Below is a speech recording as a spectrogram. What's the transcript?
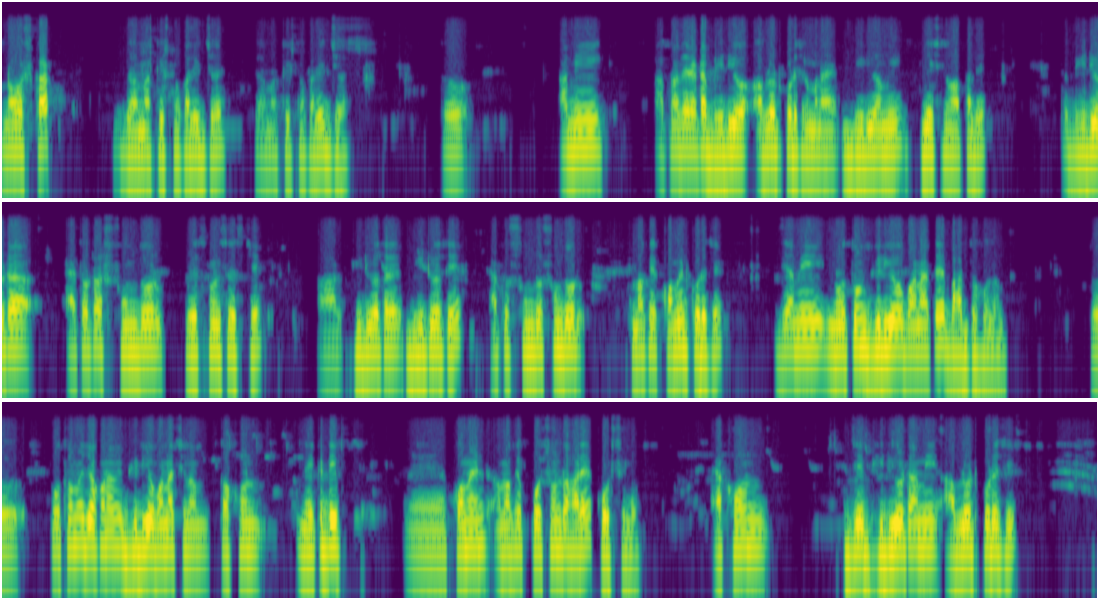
নমস্কার, জয় মা কৃষ্ণকালীর জয় জয় মা কৃষ্ণকালীর জয়। তো আমি আপনাদের একটা ভিডিও আপলোড করেছিলাম মানে ভিডিও আমি দিয়েছিলাম আপনাদের। তো ভিডিওটা এতটা সুন্দর রেসপন্স এসছে, আর ভিডিওতে ভিডিওতে এত সুন্দর সুন্দর আমাকে কমেন্ট করেছে যে আমি নতুন ভিডিও বানাতে বাধ্য হলাম। তো প্রথমে যখন আমি ভিডিও বানাচ্ছিলাম, তখন নেগেটিভ কমেন্ট আমাকে প্রচণ্ড হারে করছিল। এখন যে ভিডিওটা আমি আপলোড করেছি,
